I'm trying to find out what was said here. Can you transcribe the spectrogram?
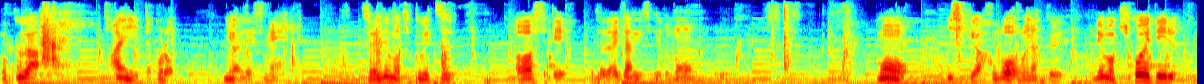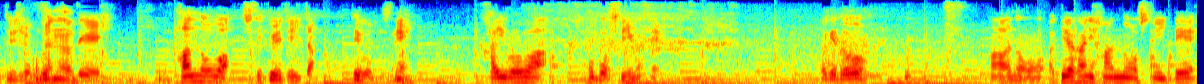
僕が会いに行った頃にはですね、それでも特別会わせていただいたんですけども、もう意識がほぼなく、でも聞こえているという状況なので、反応はしてくれていた。ということですね。会話はほぼしていません。だけど、あの、明らかに反応していて、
